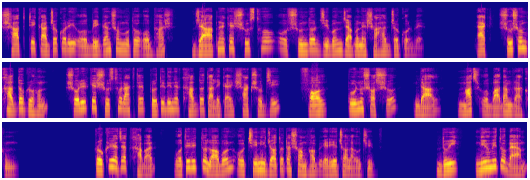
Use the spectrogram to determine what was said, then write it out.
সাতটি কার্যকরী ও বিজ্ঞানসম্মত অভ্যাস, যা আপনাকে সুস্থ ও সুন্দর জীবনযাপনে সাহায্য করবে। এক, সুষম খাদ্য গ্রহণ, শরীরকে সুস্থ রাখতে প্রতিদিনের খাদ্য তালিকায় শাকসবজি, ফল পূর্ণশস্য ডাল মাছ ও বাদাম রাখুন। প্রক্রিয়াজাত খাবার, অতিরিক্ত লবণ ও চিনি যতটা সম্ভব এড়িয়ে চলা উচিত। দুই, নিয়মিত ব্যায়াম,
